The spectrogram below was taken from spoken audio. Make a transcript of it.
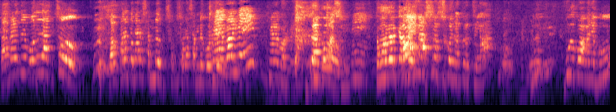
তার মানে তুমি বলতে যাচ্ছ? সব কথা তোমার সামনে সবার সামনে বলবে। হ্যাঁ বলবে বলবে। দেখো মাসি তোমাদেরকে ওই আমি মাস মাস কই না তোর চেঙ্গা বুড়ো কো মানে বুড়ো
